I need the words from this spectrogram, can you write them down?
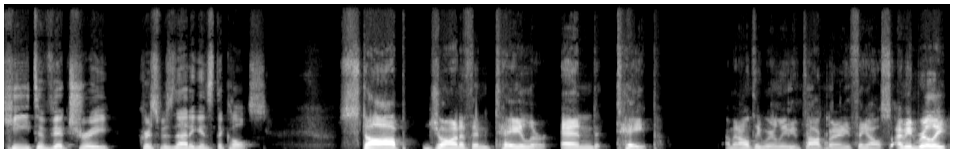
key to victory Christmas night against the Colts? Stop Jonathan Taylor and tape. I mean, I don't think we really need to talk about anything else. I mean, really,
